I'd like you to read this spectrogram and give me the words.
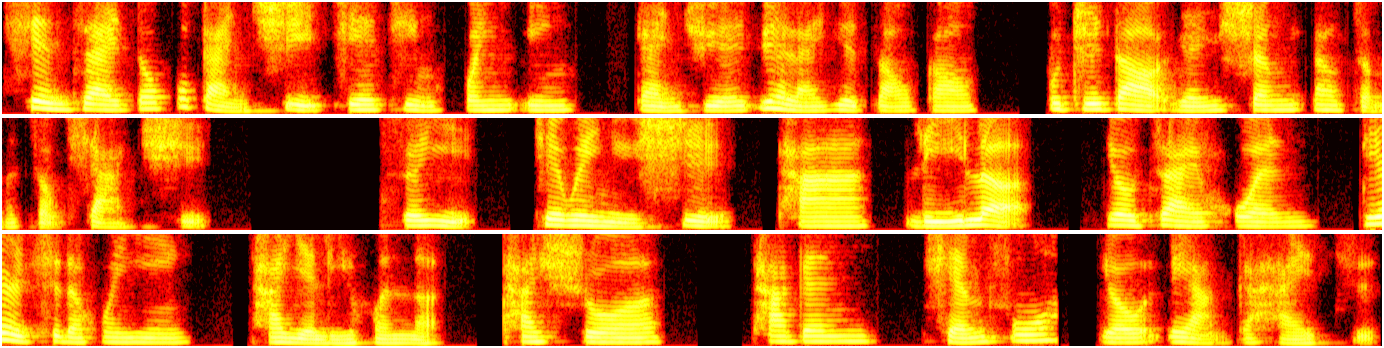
现在都不敢去接近婚姻，感觉越来越糟糕，不知道人生要怎么走下去。所以这位女士她离了又再婚。第二次的婚姻，她也离婚了。她说，她跟前夫有两个孩子，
